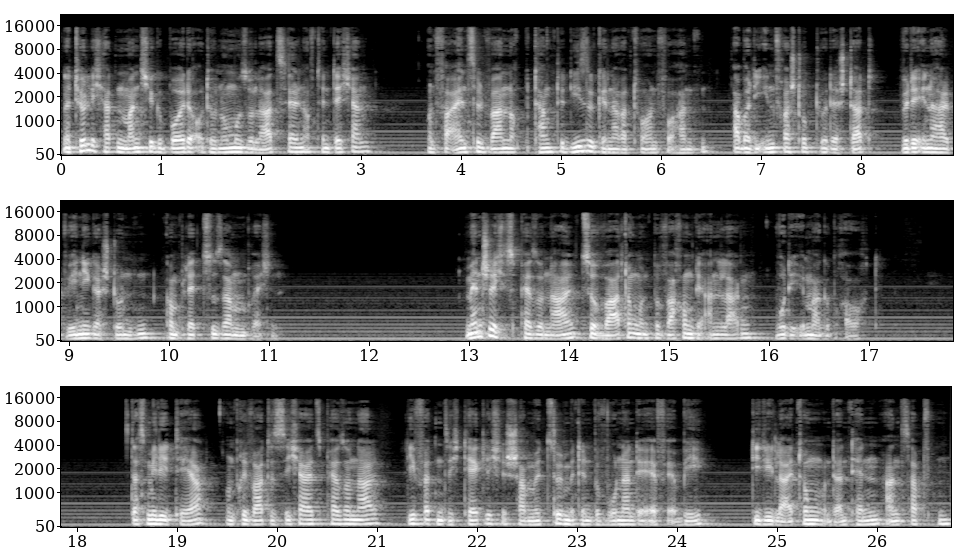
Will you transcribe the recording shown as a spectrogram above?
Natürlich hatten manche Gebäude autonome Solarzellen auf den Dächern und vereinzelt waren noch betankte Dieselgeneratoren vorhanden, aber die Infrastruktur der Stadt würde innerhalb weniger Stunden komplett zusammenbrechen. Menschliches Personal zur Wartung und Bewachung der Anlagen wurde immer gebraucht. Das Militär und privates Sicherheitspersonal lieferten sich tägliche Scharmützel mit den Bewohnern der FRB, die die Leitungen und Antennen anzapften,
